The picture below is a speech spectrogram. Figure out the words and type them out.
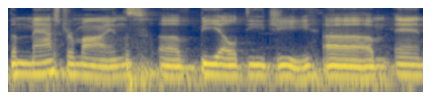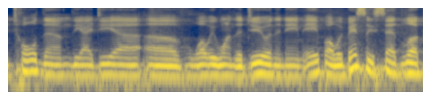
the masterminds of BLDG um, and told them the idea of what we wanted to do in the name Eight Ball, we basically said, look,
